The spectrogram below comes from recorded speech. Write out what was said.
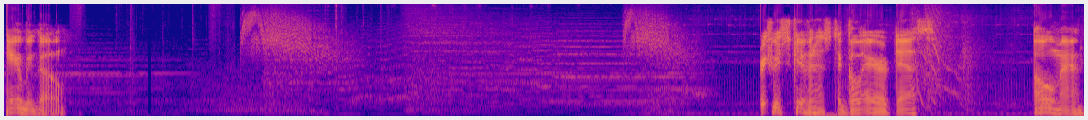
Here we go. Grievous giving us the glare of death. Oh man.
